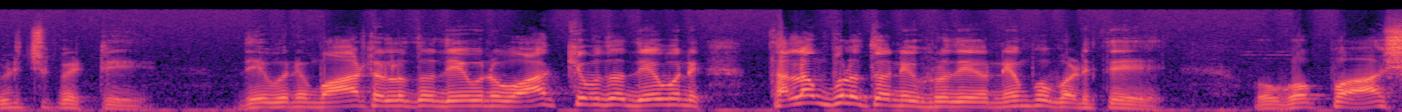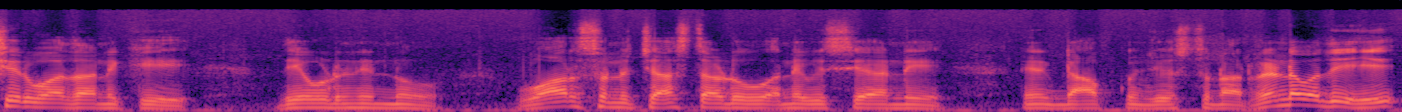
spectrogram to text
విడిచిపెట్టి దేవుని మాటలతో దేవుని వాక్యముతో దేవుని తలంపులతో నీ హృదయం నింపబడితే ఓ గొప్ప ఆశీర్వాదానికి దేవుడు నిన్ను వారసుని చేస్తాడు అనే విషయాన్ని నేను జ్ఞాపకం చేస్తున్నాను రెండవది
